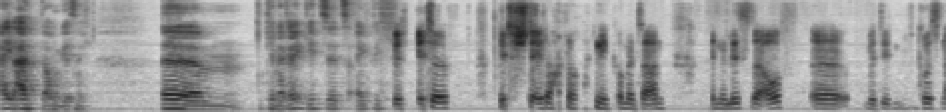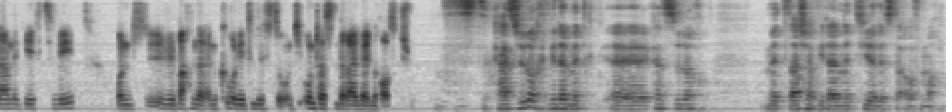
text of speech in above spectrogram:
Egal, darum geht's nicht. Ähm, generell geht's jetzt eigentlich. Bitte, bitte stell doch noch in den Kommentaren eine Liste auf äh, mit den größten Namen der GFCW und wir machen dann eine kumulierte Liste und die untersten drei werden rausgeschmissen. Das kannst du doch wieder mit, äh, kannst du doch mit Sascha wieder eine Tierliste aufmachen.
